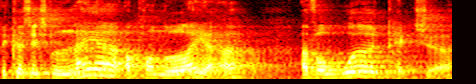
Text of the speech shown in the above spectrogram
because it's layer upon layer of a word picture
